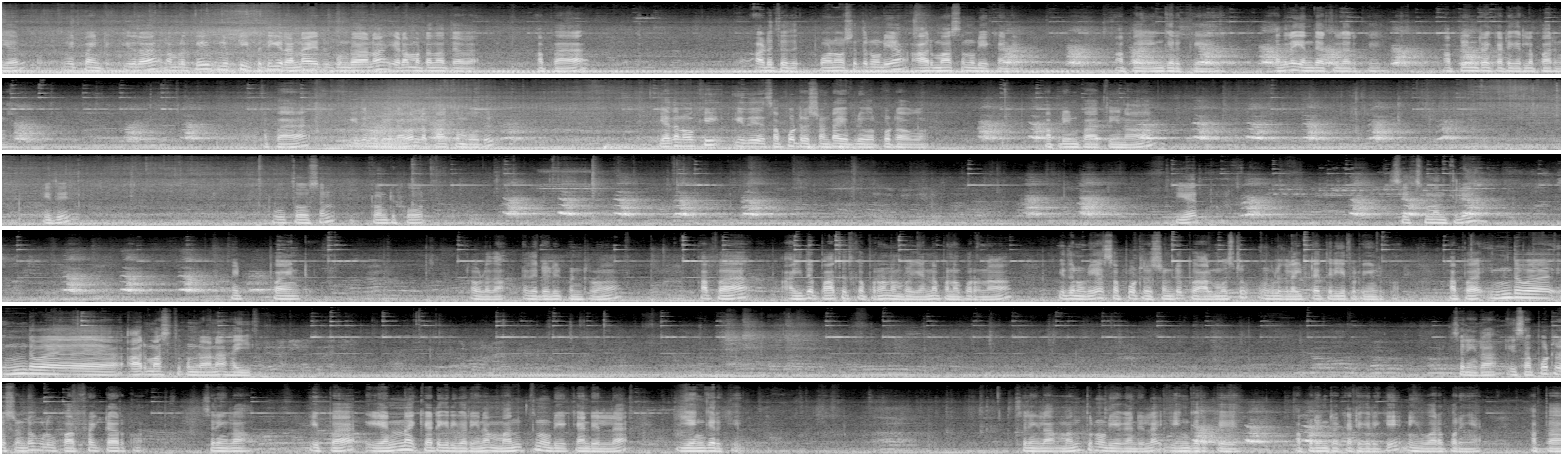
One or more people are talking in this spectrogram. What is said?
இயர் மிட் பாயிண்ட் இதில் நம்மளுக்கு நிஃப்டி இப்போதைக்கு ரன் ஆகிட்டு உண்டான இடம் மட்டும்தான் தேவை. அப்போ அடுத்தது போன வருஷத்தினுடைய ஆறு மாதத்தினுடைய கேண்டில் அப்போ எங்கே இருக்குது அதில் எந்த இடத்துல இருக்குது அப்படின்ற கேட்டகரியில் பாருங்கள் அப்போ இதனுடைய லெவலில் பார்க்கும்போது எதை நோக்கி இது சப்போர்ட் ரெஸ்டாரண்ட்டாக எப்படி ஒர்க் அவுட் ஆகும்? அப்படின்னு பார்த்தீங்கன்னா இது two thousand twenty four year six monthly mid point அவ்வளோதான். இதை டெலிட் பண்ணுறோம் அப்போ இதை பார்த்ததுக்கப்புறம் நம்ம என்ன பண்ண போகிறோன்னா இதனுடைய சப்போர்ட் ரெஸ்டண்ட் இப்போ ஆல்மோஸ்ட் உங்களுக்கு லைட்டாக தெரிய தொடங்கியிருக்கும். அப்போ இந்த இந்த ஆறு மாதத்துக்கு உண்டான ஹை சரிங்களா? இது சப்போர்ட் ரெஸ்டண்ட்டு உங்களுக்கு பர்ஃபெக்டாக இருக்கும். சரிங்களா? இப்போ என்ன கேட்டகரிக்கு வரீங்கன்னா மந்த்னுடைய கேண்டிலில் எங்கே இருக்குது சரிங்களா? மந்த்னுடைய கேண்டிலில் எங்கே இருக்குது அப்படின்ற கேட்டகரிக்கு நீங்கள் வர போகிறீங்க அப்போ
